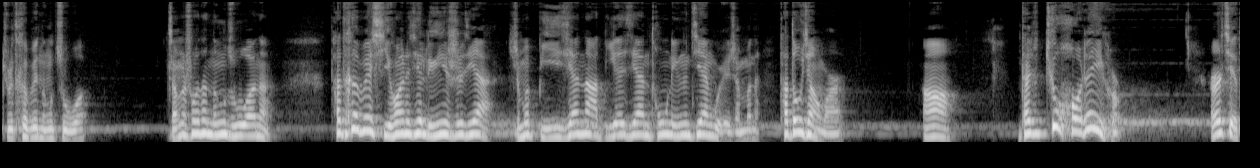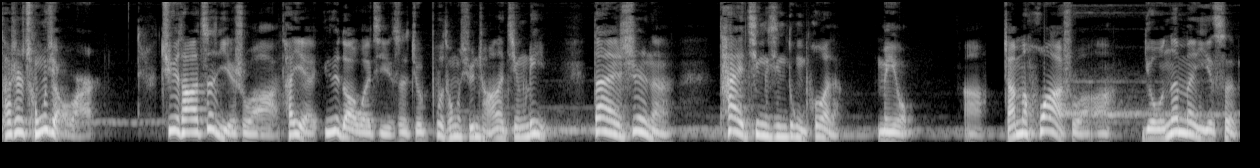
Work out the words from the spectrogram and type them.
就是特别能作。怎么说他能作呢？他特别喜欢这些灵异事件，什么笔仙呐、碟仙、通灵、见鬼什么的，他都想玩啊。他就就好这一口，而且他是从小玩。据他自己说啊，他也遇到过几次就不同寻常的经历，但是呢。太惊心动魄的没有啊！咱们话说啊，有那么一次，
